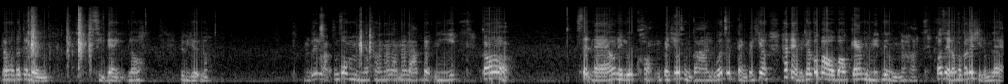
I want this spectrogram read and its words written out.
แล้วก็จะลงสีแดงอีกเนาะ ดูเยอะเนาะมันจะแบส้มๆนะคะน่ารักน่ารักแบบนี้ ก็เสร็จแล้วในลุคของไปเที่ยวสงการหรือว่าจะแต่งไปเที่ยวถ้าแต่งไปเที่ยวก็เบาเบาแก้มนิดนึงนะคะพอเสร็จแล้วก็จะฉีดน้ำแร่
